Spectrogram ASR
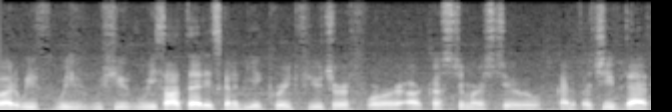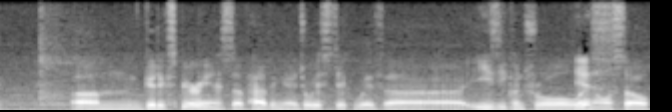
but we we we, thought that it's going to be a great future for our customers to kind of achieve that um, good experience of having a joystick with uh, easy control Yes. and also.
